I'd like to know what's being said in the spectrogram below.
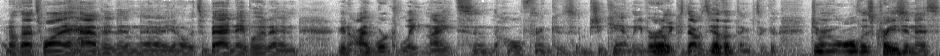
you know that's why I have it in there. You know, it's a bad neighborhood, and you know I work late nights and the whole thing because she can't leave early because that was the other thing. Like, during all this craziness,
